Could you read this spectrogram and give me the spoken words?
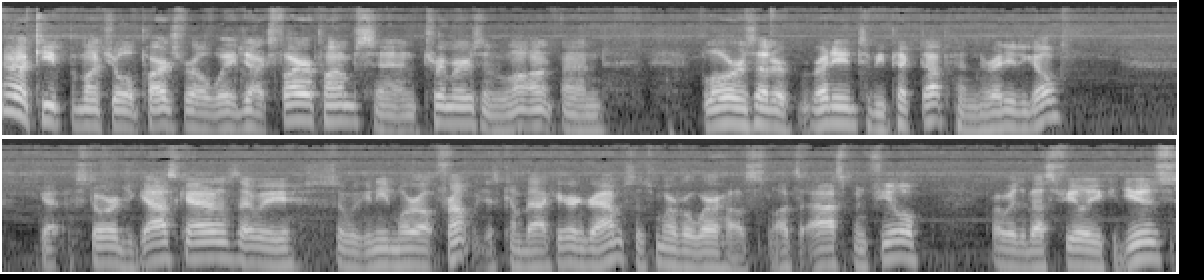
i uh, keep a bunch of old parts for old Wajax fire pumps and trimmers and lawn and blowers that are ready to be picked up and ready to go. Got storage of gas cans that we, so we can need more out front. We just come back here and grab them. So it's more of a warehouse. Lots of Aspen fuel, probably the best fuel you could use.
